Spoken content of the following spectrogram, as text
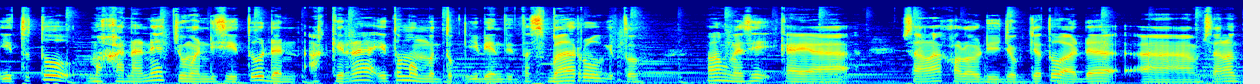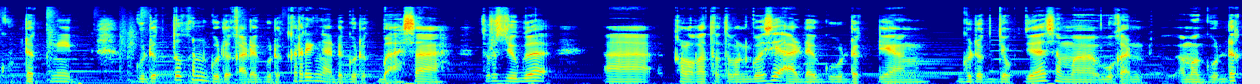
itu tuh makanannya cuma di situ dan akhirnya itu membentuk identitas baru gitu. Paham gak sih? Kayak misalnya kalau di Jogja tuh ada uh, misalnya gudeg nih. Gudeg tuh kan gudeg ada gudeg kering ada gudeg basah. Terus juga uh, kalau kata teman gue sih ada gudeg yang gudeg Jogja sama bukan sama gudeg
